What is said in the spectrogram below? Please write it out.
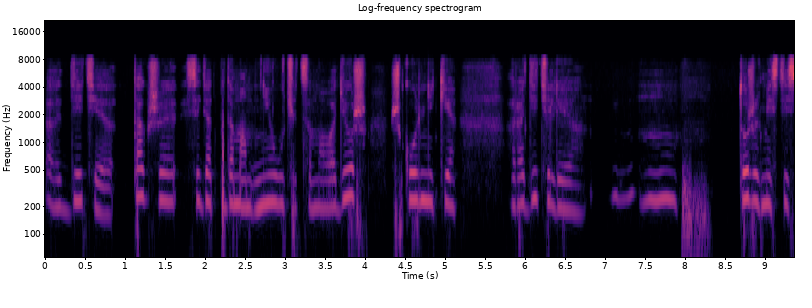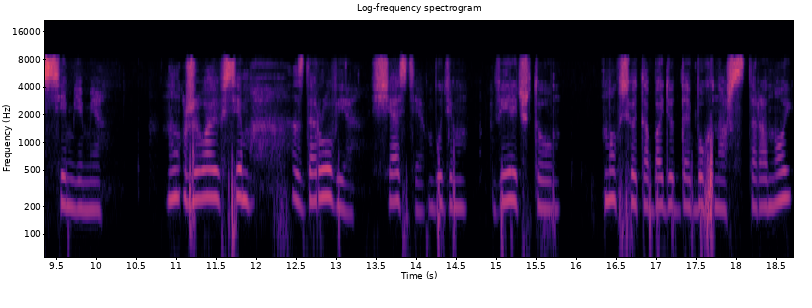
э, дети также сидят по домам, не учатся молодежь, школьники, родители тоже вместе с семьями. Ну, желаю всем здоровья, счастья. Будем верить, что ну, все это обойдет, дай бог, наш стороной.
